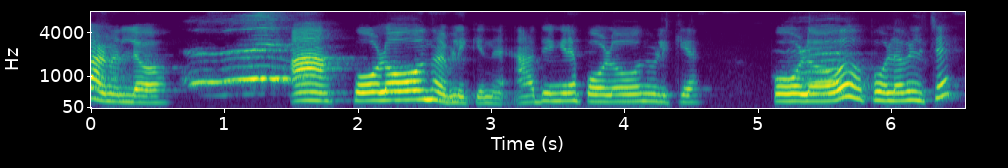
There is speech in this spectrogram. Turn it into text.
അങ്ങ് ആ പോളോന്ന് വിളിക്കുന്നത് ആദ്യം ഇങ്ങനെ പോളോന്ന് വിളിക്കുക പോളോ പോളോ വിളിച്ചേ.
